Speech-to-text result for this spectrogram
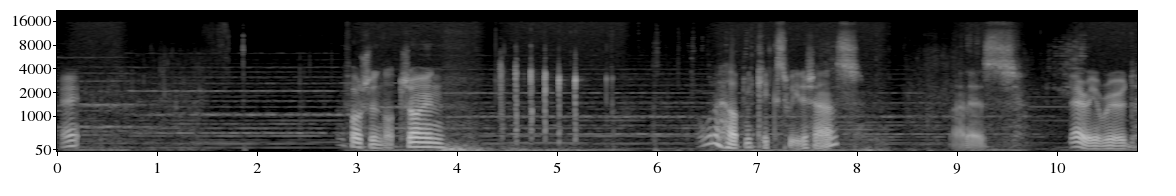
Okay. Unfortunately not join. I want to help me kick Swedish ass. That is very rude.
